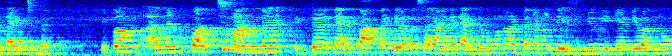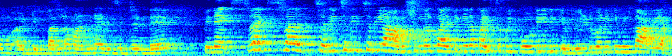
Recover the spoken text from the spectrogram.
ഉണ്ടായിട്ടുണ്ട്. ഇപ്പം ഞങ്ങൾക്ക് കുറച്ച് മണ്ണ് ഇട്ട് നിരപ്പാക്കേണ്ടി വന്ന അങ്ങനെ രണ്ട് മൂന്ന് വട്ടം ഞങ്ങൾ ജെ സി ബി വിളിക്കേണ്ടി വന്നു. ടിപ്പറിൽ മണ്ണ് അടിച്ചിട്ടുണ്ട്. പിന്നെ എക്സ്ട്രാ എക്സ്ട്രാ ചെറിയ ചെറിയ ചെറിയ ആവശ്യങ്ങൾക്കായിട്ട് ഇങ്ങനെ പൈസ പോയിക്കൊണ്ടിരിക്കും വീട് പണിക്ക് നിങ്ങൾക്ക് അറിയാം.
